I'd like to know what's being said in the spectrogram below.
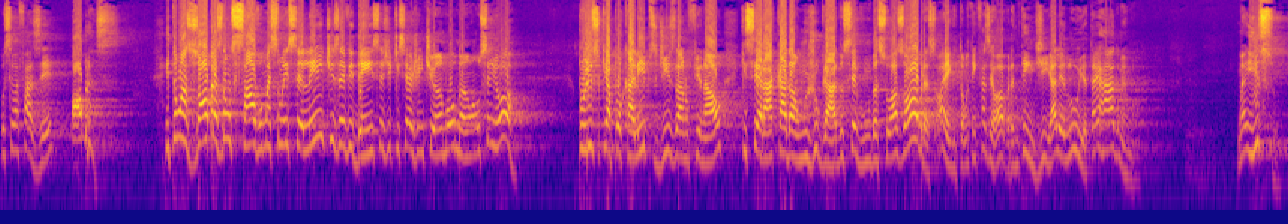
você vai fazer obras. Então as obras não salvam, mas são excelentes evidências de que se a gente ama ou não ao Senhor. Por isso que Apocalipse diz lá no final que será cada um julgado segundo as suas obras. Olha, então tem que fazer obra, entendi, aleluia, está errado, meu irmão. Não é isso.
